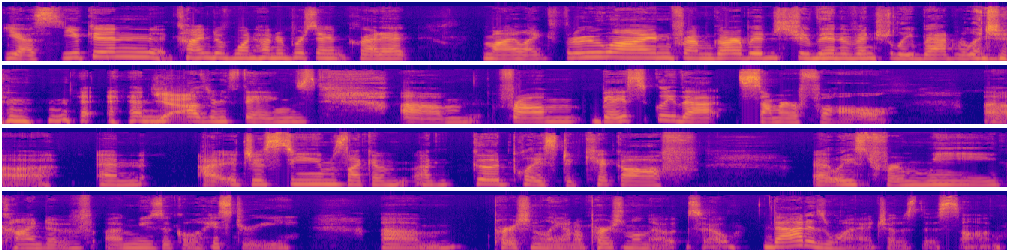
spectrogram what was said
yes, you can kind of 100% credit my like through line from garbage to then eventually bad religion and yeah. other things um, from basically that summer fall uh, and I, it just seems like a, a good place to kick off at least for me, kind of a musical history um, personally on a personal note. So that is why I chose this song.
